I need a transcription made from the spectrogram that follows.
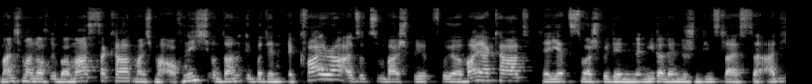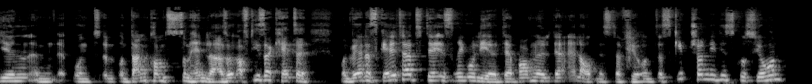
manchmal noch über Mastercard, manchmal auch nicht und dann über den Acquirer, also zum Beispiel früher Wirecard, der jetzt zum Beispiel den niederländischen Dienstleister Adyen ähm, und, ähm, und dann kommt es zum Händler. Also auf dieser Kette. Und wer das Geld hat, der ist reguliert, der braucht eine der Erlaubnis dafür. Und es gibt schon die Diskussion,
